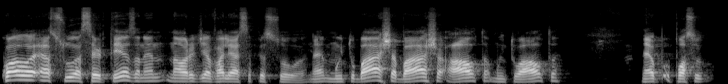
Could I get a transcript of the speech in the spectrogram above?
Qual é a sua certeza né, na hora de avaliar essa pessoa? Né? Muito baixa, baixa, alta, muito alta. Né? Eu posso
